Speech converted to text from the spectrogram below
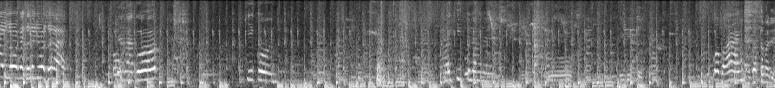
এই লোক আছে নাকি বাসায় গো কি কই ভাই কি কইলাম না এই তো ও ভাই বাচ্চা বাড়ি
